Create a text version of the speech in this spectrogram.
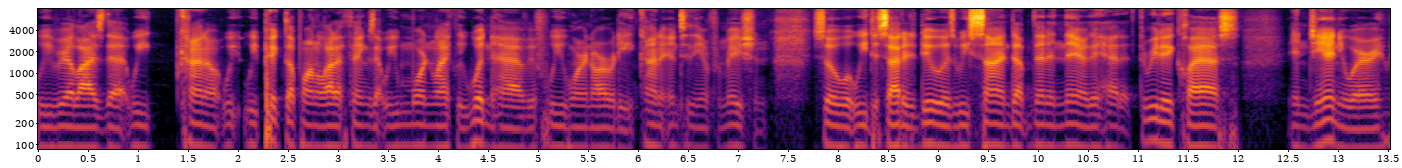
we realized that we kind of we, we picked up on a lot of things that we more than likely wouldn't have if we weren't already kind of into the information. So what we decided to do is we signed up then and there. They had a three day class in january.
